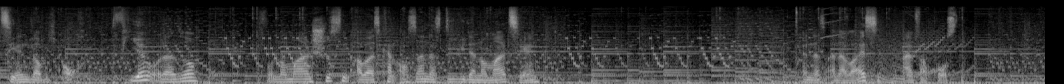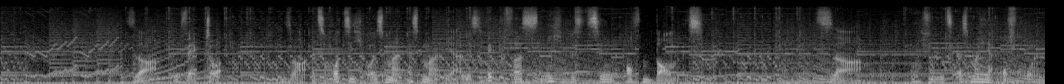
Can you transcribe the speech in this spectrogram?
zählen, glaube ich, auch vier oder so von normalen Schüssen, aber es kann auch sein, dass die wieder normal zählen. Wenn das einer weiß, einfach posten. So, Vektor. So, jetzt rotze ich euch mal erstmal hier alles weg, was nicht bis 10 auf dem Baum ist. So. Ich will jetzt erstmal hier aufräumen.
